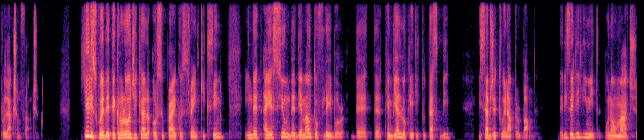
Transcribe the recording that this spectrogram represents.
production function. Here is where the technological or supply constraint kicks in in that I assume that the amount of labor that uh, can be allocated to task B is subject to an upper bound. There is a limit on how much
